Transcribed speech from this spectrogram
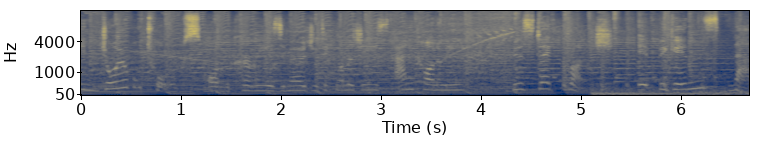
enjoyable talks on the Korea's emerging technologies and economy, BizTech Brunch. It begins now.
